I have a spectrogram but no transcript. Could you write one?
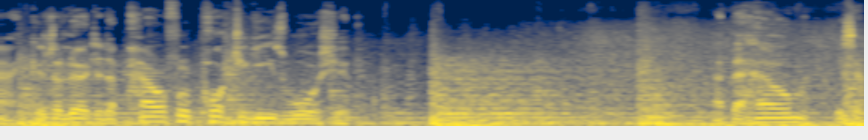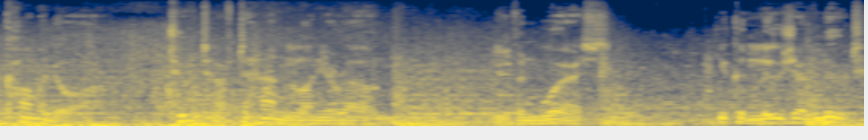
Attack has alerted a powerful Portuguese warship. At the helm is a Commodore, too tough to handle on your own. Even worse, you could lose your loot.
